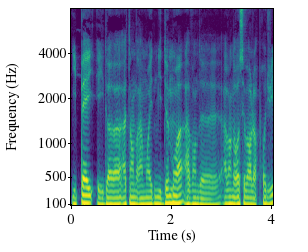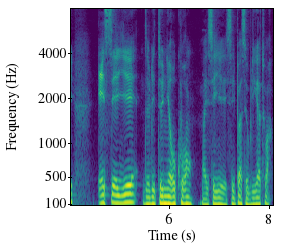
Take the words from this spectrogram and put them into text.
ils payent et ils doivent attendre un mois et demi, deux mois avant de, recevoir leurs produits. Essayez de les tenir au courant. essayez, essayez pas, c'est obligatoire.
